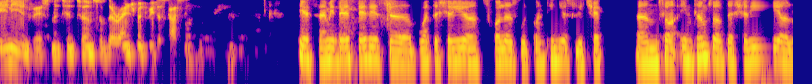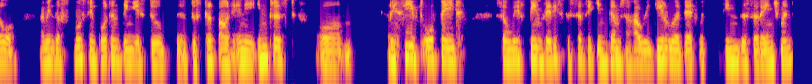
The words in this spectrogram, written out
any investment in terms of the arrangement we're discussing. Yes, I mean that that is the what the Sharia scholars would continuously check. Um, so in terms of the Sharia law, I mean the most important thing is to to strip out any interest or received or paid. So we've been very specific in terms of how we deal with that within this arrangement.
